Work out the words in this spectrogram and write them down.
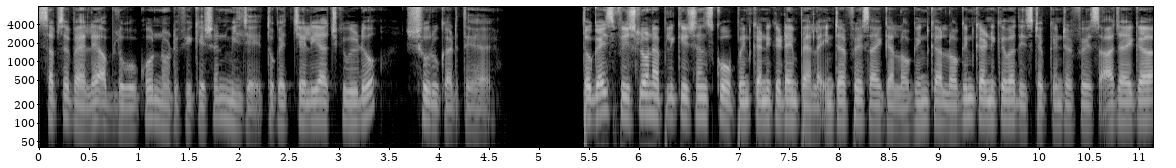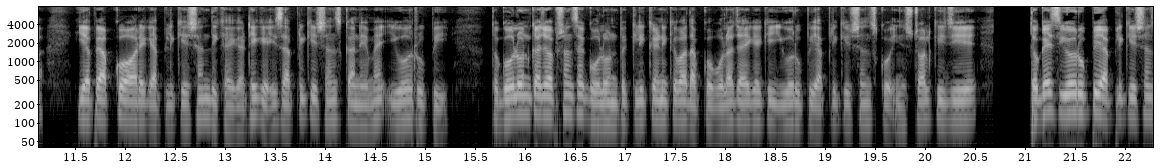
सबसे पहले आप लोगों को नोटिफिकेशन मिल जाए। तो क्या चलिए आज की वीडियो शुरू करते हैं। तो गई फ़िश लोन एप्लीकेशन को ओपन करने के टाइम पहला इंटरफेस आएगा लॉगिन का। लॉगिन करने के बाद इस टाइप का इंटरफेस आ जाएगा। यहाँ पे आपको और एक एप्लीकेशन दिखाएगा, ठीक है? इस एप्लीकेशन का नेम है यूओ रूपी तो गो लोन का जो ऑप्शन है गो लोन पे क्लिक करने के बाद आपको बोला जाएगा कि यूओ रूपी एप्लीकेशन को इंस्टॉल कीजिए। तो गैस यूओ रूपी एप्लीकेशन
